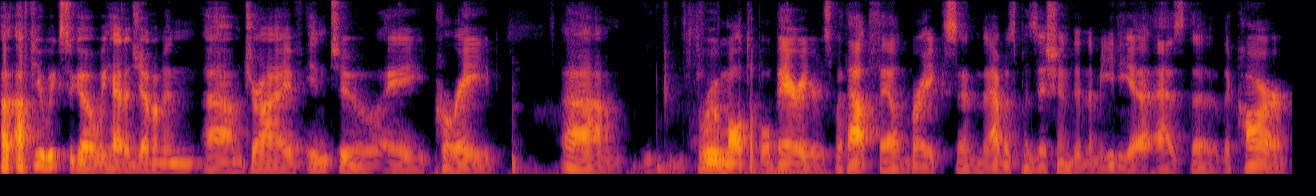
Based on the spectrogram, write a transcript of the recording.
A, a, few weeks ago, we had a gentleman um, drive into a parade um, through multiple barriers without failed brakes, and that was positioned in the media as the the car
